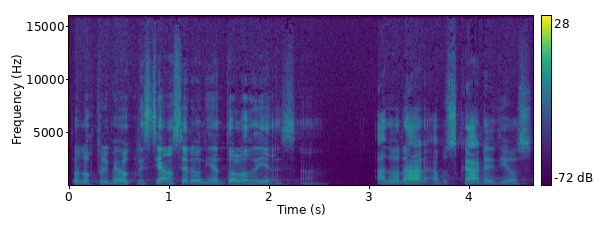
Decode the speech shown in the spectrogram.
pero los primeros cristianos se reunían todos los días a adorar, a buscar a Dios.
